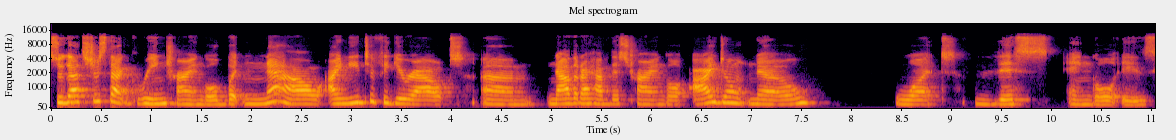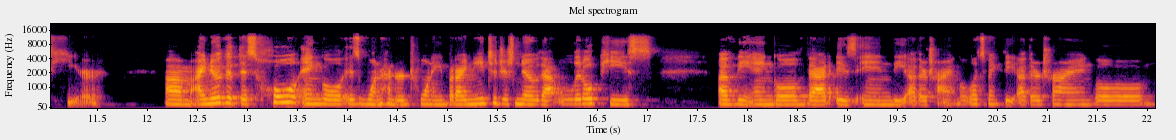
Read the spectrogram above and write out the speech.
So that's just that green triangle. But now I need to figure out, um, now that I have this triangle, I don't know what this angle is here. Um, I know that this whole angle is 120, but I need to just know that little piece of the angle that is in the other triangle. Let's make the other triangle,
